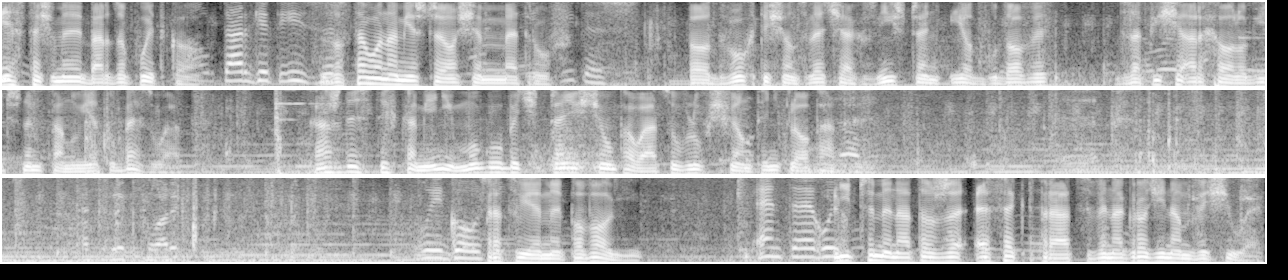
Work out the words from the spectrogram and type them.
Jesteśmy bardzo płytko. Uh, Zostało nam jeszcze 8 metrów. Po dwóch tysiącleciach zniszczeń i odbudowy w zapisie archeologicznym panuje tu bezład. Każdy z tych kamieni mógł być częścią pałaców lub świątyń Kleopatry. Pracujemy powoli. Liczymy na to, że efekt prac wynagrodzi nam wysiłek.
